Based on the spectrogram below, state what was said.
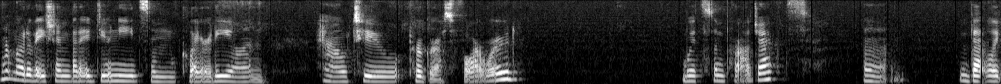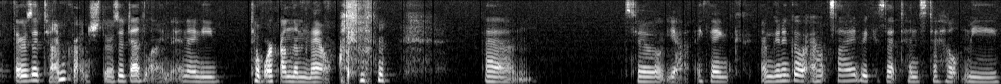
not motivation, but I do need some clarity on how to progress forward with some projects. Um, that like there's a time crunch, there's a deadline, and I need to work on them now. um, so yeah, I think I'm gonna go outside because that tends to help me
